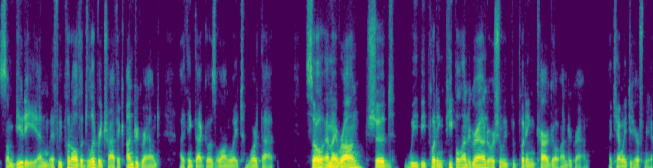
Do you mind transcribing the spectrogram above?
some beauty. And if we put all the delivery traffic underground, I think that goes a long way toward that. So, am I wrong? Should we be putting people underground or should we be putting cargo underground? I can't wait to hear from you.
